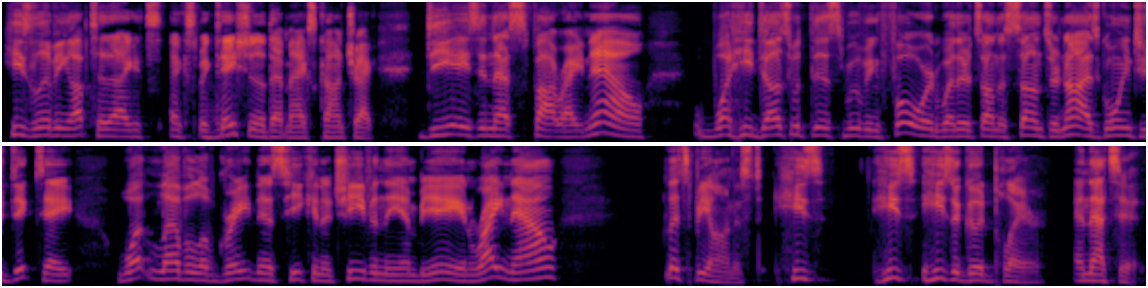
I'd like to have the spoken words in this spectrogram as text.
he's living up to that ex- expectation mm-hmm. of that max contract. Da's in that spot right now. What he does with this moving forward, whether it's on the Suns or not, is going to dictate what level of greatness he can achieve in the NBA. And right now, let's be honest, he's he's he's a good player, and that's it.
